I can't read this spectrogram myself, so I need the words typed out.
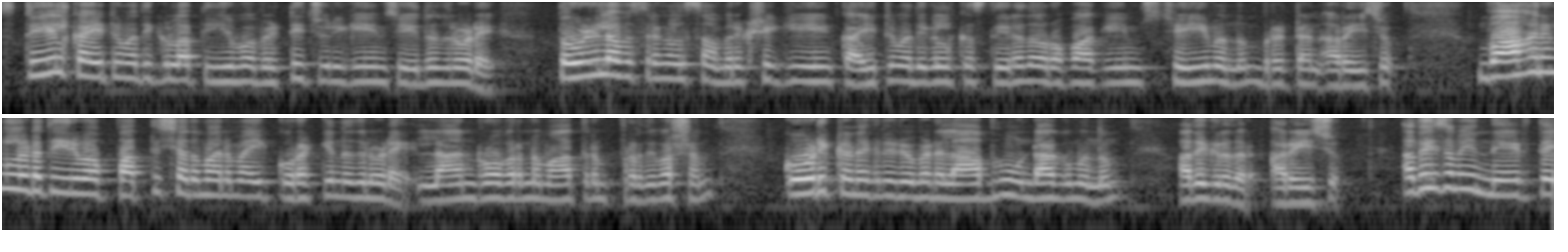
സ്റ്റീൽ കയറ്റുമതിക്കുള്ള തീവ വെട്ടിച്ചുരുക്കുകയും ചെയ്തതിലൂടെ തൊഴിലവസരങ്ങൾ സംരക്ഷിക്കുകയും കയറ്റുമതികൾക്ക് സ്ഥിരത ഉറപ്പാക്കുകയും ചെയ്യുമെന്നും ബ്രിട്ടൻ അറിയിച്ചു. വാഹനങ്ങളുടെ തീരുവ പത്ത് ശതമാനമായി കുറയ്ക്കുന്നതിലൂടെ ലാൻഡ് റോവറിന് മാത്രം പ്രതിവർഷം കോടിക്കണക്കിന് രൂപയുടെ ലാഭം ഉണ്ടാകുമെന്നും അധികൃതർ അറിയിച്ചു. അതേസമയം നേരത്തെ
